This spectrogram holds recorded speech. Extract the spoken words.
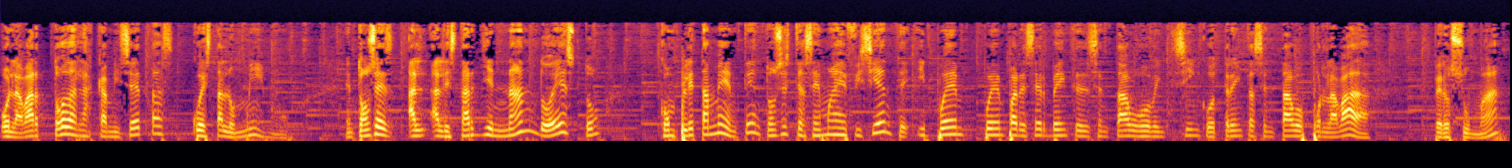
o lavar todas las camisetas cuesta lo mismo. Entonces, al, al estar llenando esto completamente, entonces te haces más eficiente y pueden, pueden parecer 20 centavos o 25 o 30 centavos por lavada, pero suma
